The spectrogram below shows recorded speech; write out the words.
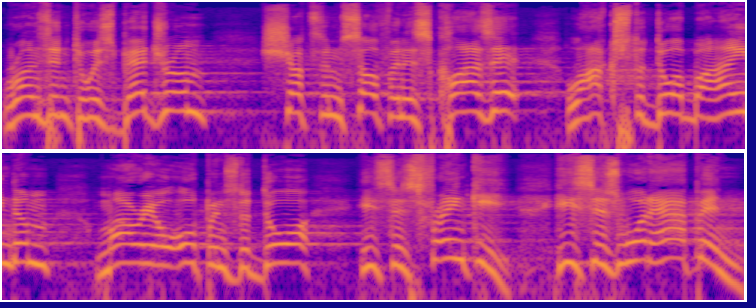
runs into his bedroom, shuts himself in his closet, locks the door behind him. Mario opens the door. He says, Frankie, he says, What happened?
